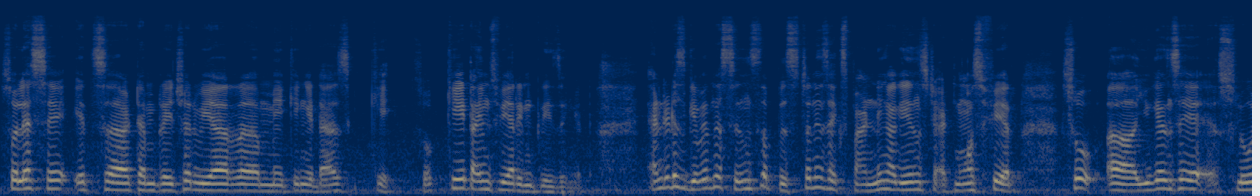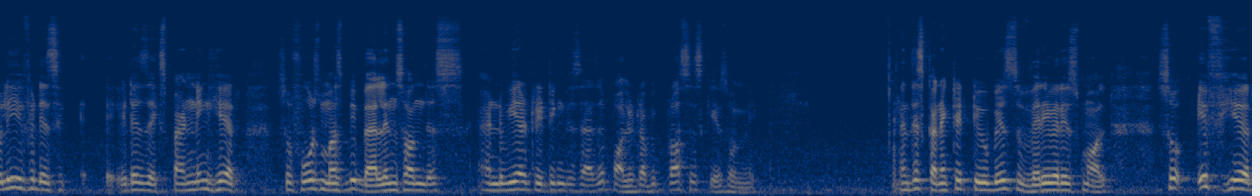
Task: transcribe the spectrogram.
so let's say its uh, temperature we are uh, making it as k. So k times we are increasing it. And it is given that since the piston is expanding against atmosphere so uh, you can say slowly if it is it is expanding here so force must be balanced on this. And we are treating this as a polytropic process case only. And this connected tube is very very small. So if here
